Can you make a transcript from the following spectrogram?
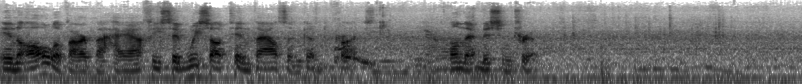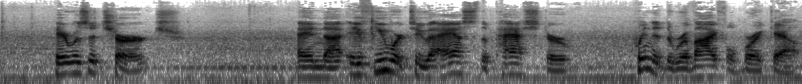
in all of our behalf. He said, we saw 10,000 come to Christ on that mission trip. Here was a church and uh, if you were to ask the pastor, when did the revival break out?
